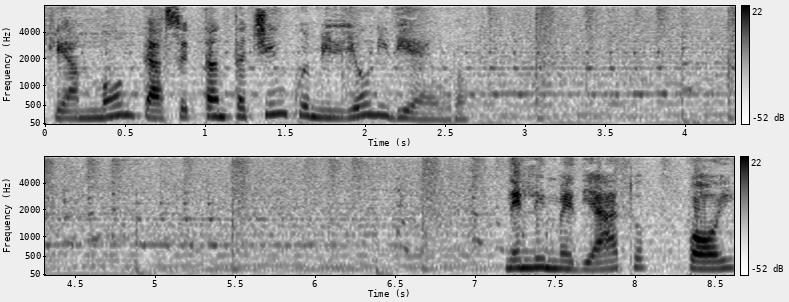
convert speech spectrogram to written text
che ammonta a 75 milioni di euro. Nell'immediato, poi,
